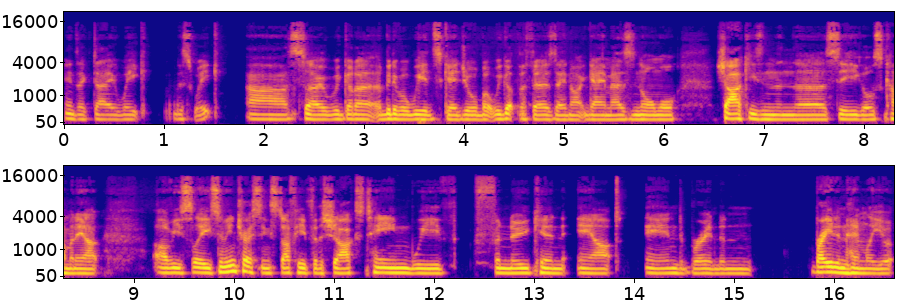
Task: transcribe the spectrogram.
Anzac Day week this week. Uh, so we got a, a, bit of a weird schedule, but we got the Thursday night game as normal. Sharkies and then the Seagulls coming out. Obviously, some interesting stuff here for the Sharks team with Finucane out and Brandon Braden Hamlin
